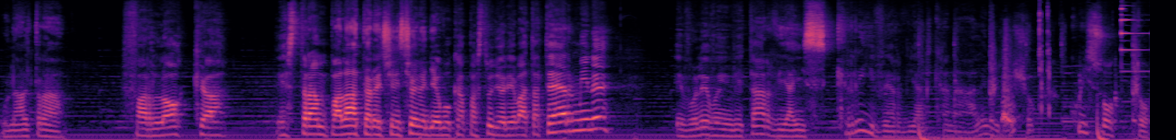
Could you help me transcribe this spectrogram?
un'altra farlocca e strampalata recensione di AVK Studio è arrivata a termine e volevo invitarvi a iscrivervi al canale, vi lascio qui sotto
